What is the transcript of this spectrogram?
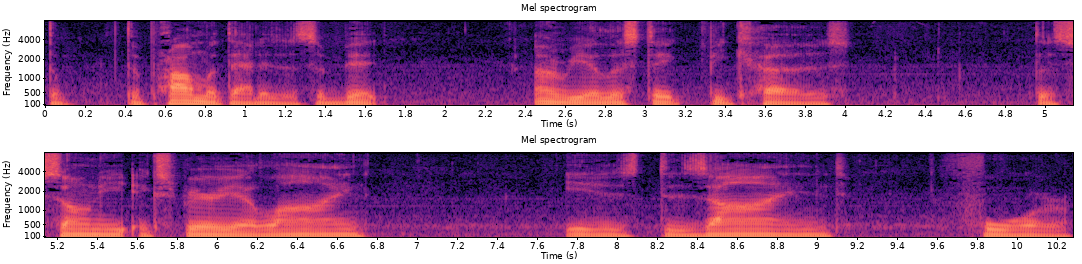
the the problem with that is it's a bit unrealistic because the Sony Xperia line is designed for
